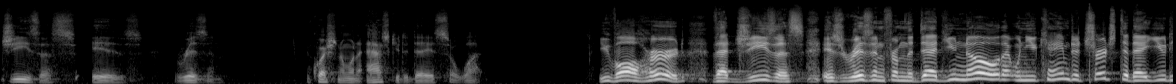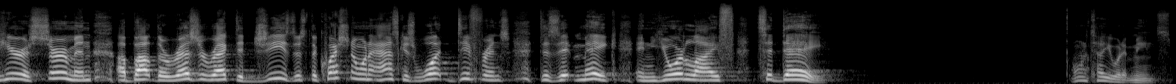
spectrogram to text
Jesus is risen. Question I want to ask you today is so what? You've all heard that Jesus is risen from the dead. You know that when you came to church today, you'd hear a sermon about the resurrected Jesus. The question I want to ask is what difference does it make in your life today? I want to tell you what it means.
